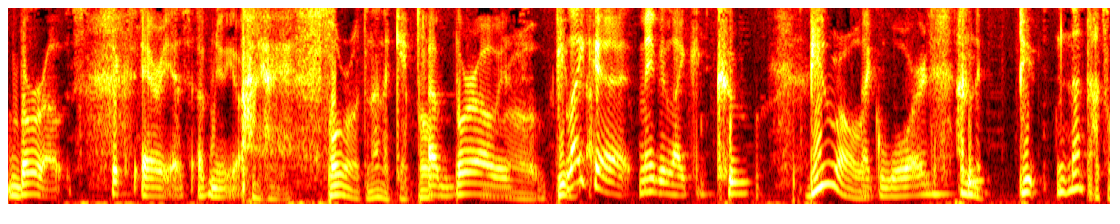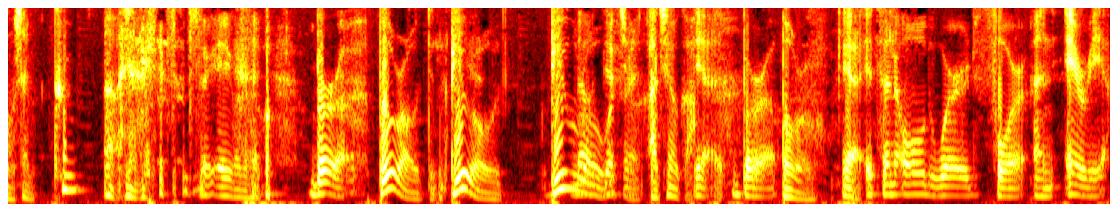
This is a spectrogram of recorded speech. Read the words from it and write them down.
boroughs, six areas of New York. Borough, A borough borough is Bureau. like a maybe like a coup, bureau like ward, あのね、ビュ、なんて発音したの coup あ、じゃなくて、そっちの英語の。borough. borough って、bureau、bureau No, は違う Yeah, borough. Borough. Yeah, it's an old word for an area.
